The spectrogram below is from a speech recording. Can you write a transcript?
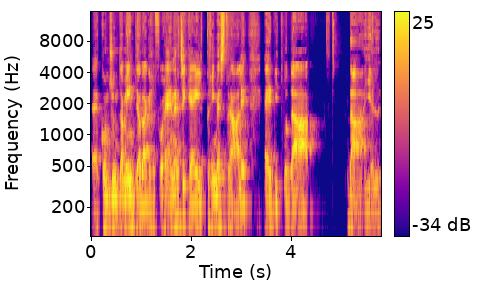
eh, congiuntamente ad Agri4 Energy che è il trimestrale edito da, da AIEL.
